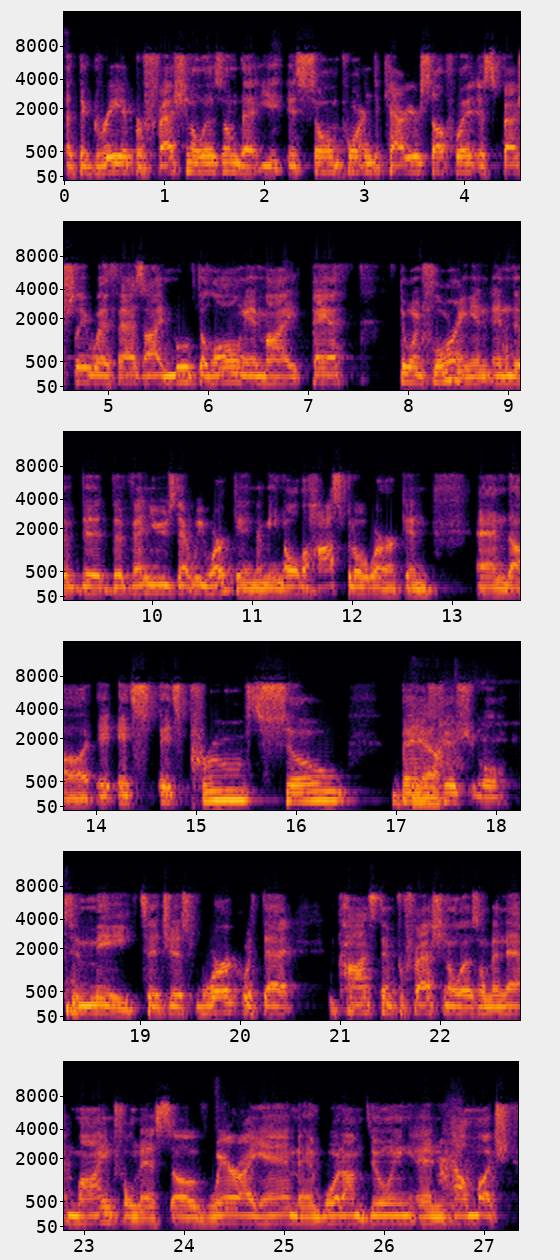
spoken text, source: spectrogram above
a, degree of professionalism that you, is so important to carry yourself with, especially with as I moved along in my path doing flooring in, in the, the, the venues that we work in. I mean, all the hospital work and and uh, it, it's it's proved so beneficial yeah. to me to just work with that constant professionalism and that mindfulness of where I am and what I'm doing and how much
